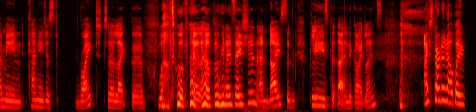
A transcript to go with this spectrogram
I mean, can you just write to like the World Health Organization and nice and please put that in the guidelines? I started out by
